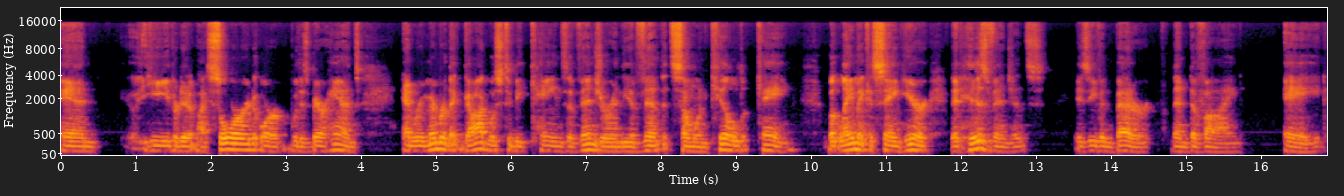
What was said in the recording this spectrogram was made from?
And he either did it by sword or with his bare hands. And remember that God was to be Cain's avenger in the event that someone killed Cain. But Lamech is saying here that his vengeance is even better than divine aid.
